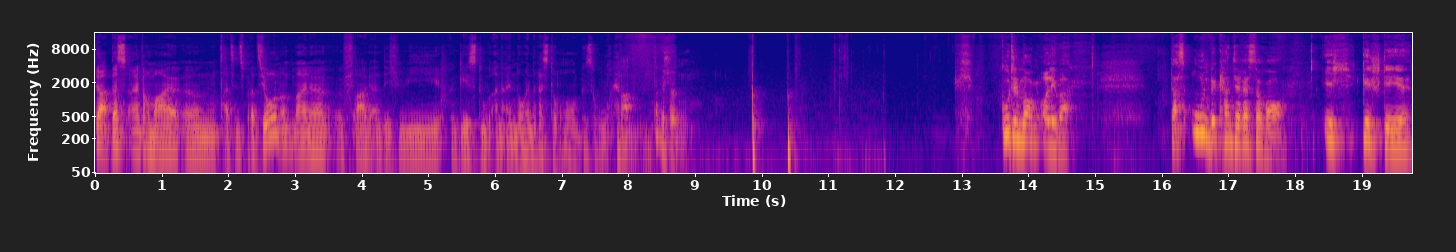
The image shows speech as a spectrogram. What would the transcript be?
Ja, das einfach mal ähm, als Inspiration und meine Frage an dich, wie gehst du an einen neuen Restaurantbesuch heran? Dankeschön. Guten Morgen, Oliver. Das unbekannte Restaurant. Ich gestehe,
